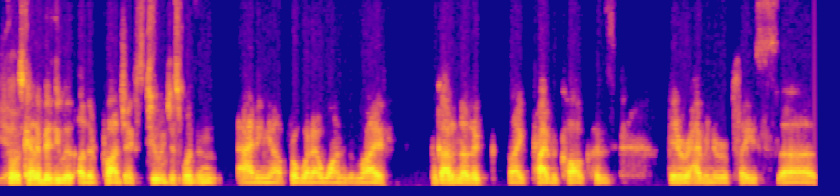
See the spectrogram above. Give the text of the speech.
Yeah. So I was kind of busy with other projects too. It just wasn't adding up for what I wanted in life. I got another like private call because they were having to replace uh,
